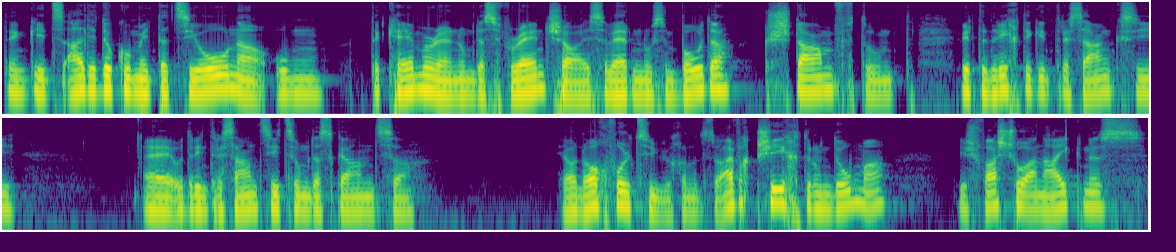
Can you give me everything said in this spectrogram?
dann gibt es all die Dokumentationen um der Cameron, um das Franchise, werden aus dem Boden gestampft und wird dann richtig interessant sein, äh, oder interessant sein, um das Ganze ja, nachvollziehen oder so. Einfach Geschichte rundum ist fast schon ein eigenes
